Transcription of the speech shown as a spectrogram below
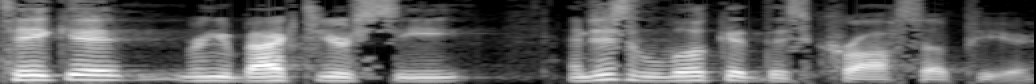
take it, bring it back to your seat, and just look at this cross up here.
